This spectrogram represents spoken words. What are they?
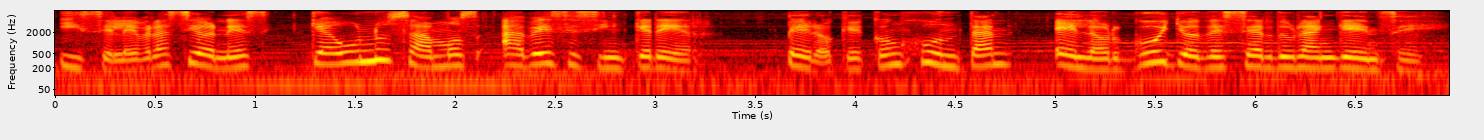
y celebraciones que aún usamos a veces sin querer, pero que conjuntan el orgullo de ser duranguense.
